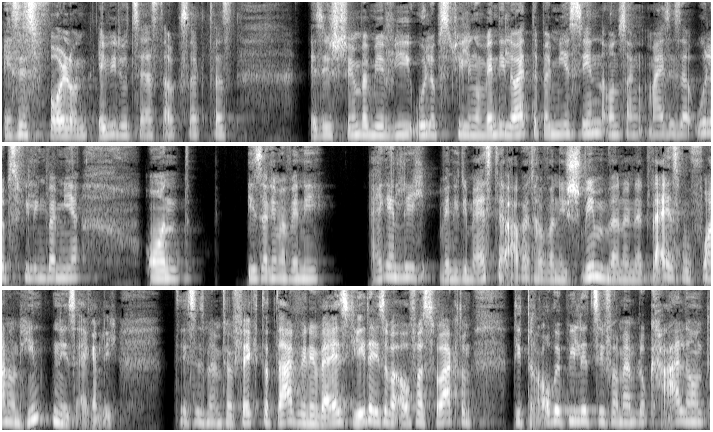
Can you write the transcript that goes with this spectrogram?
es ist voll und eh, wie du zuerst auch gesagt hast, es ist schön bei mir wie Urlaubsfeeling. Und wenn die Leute bei mir sind und sagen, es ist ein Urlaubsfeeling bei mir und ich sage immer, wenn ich eigentlich, wenn ich die meiste Arbeit habe, wenn ich schwimme, wenn ich nicht weiß, wo vorne und hinten ist eigentlich, das ist mein perfekter Tag, wenn ich weiß, jeder ist aber auch versorgt und die Traube bildet sich vor meinem Lokal und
